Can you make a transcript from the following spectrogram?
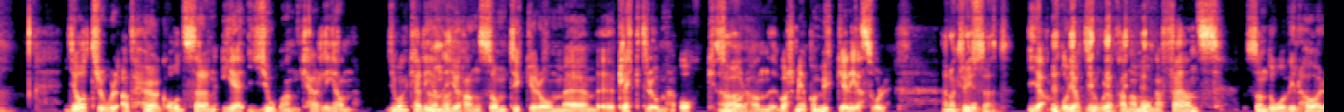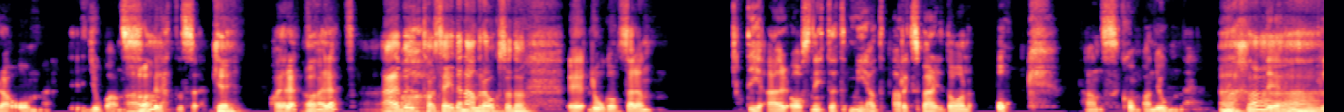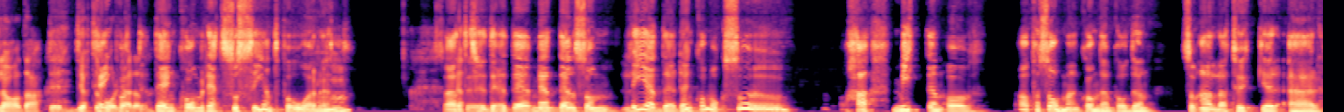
Jag tror att högoddsaren är Johan Carlén. Johan Carlén Aha. är ju han som tycker om eh, plektrum och så Ja. har han varit med på mycket resor. Han har kryssat. Ja, och jag tror att han har många fans som då vill höra om Johans Ja. berättelse. Okej. Har jag rätt? Ja. Har jag rätt? Nej, men ta, säg den andra också då. Eh, lågoddsaren, det är avsnittet med Alex Bergdahl och hans kompanjon. Aha. gode, Glada. Det- det- Tänk göteborgaren. att den kom rätt så sent på året. Mm. Så att, eh, det, det, men den som leder, den kom också... Ha, mitten av... Ja, på sommaren kom den podden som alla tycker är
